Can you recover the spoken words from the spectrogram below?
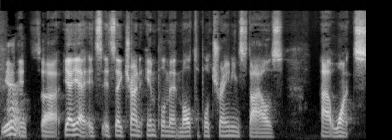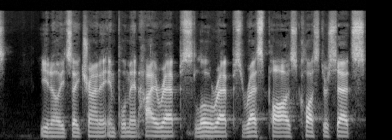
Yeah, it's uh, yeah, yeah. It's it's like trying to implement multiple training styles at once. You know, it's like trying to implement high reps, low reps, rest pause, cluster sets,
